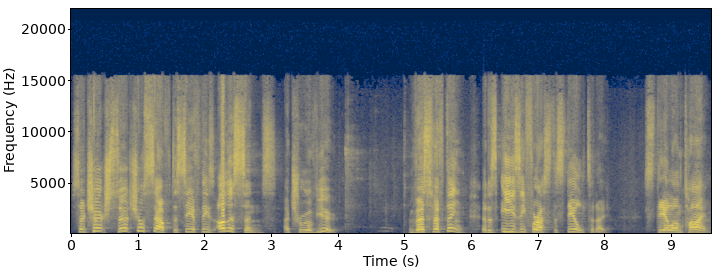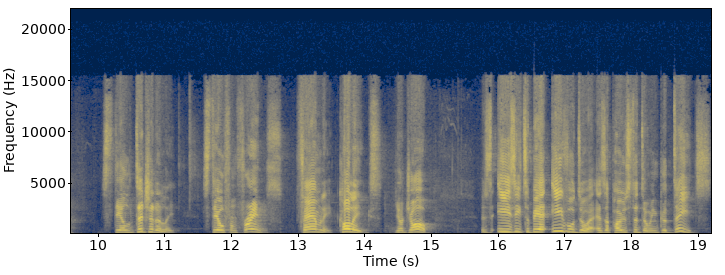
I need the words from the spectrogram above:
So, church, search yourself to see if these other sins are true of you. In verse 15, it is easy for us to steal today. Steal on time, steal digitally, steal from friends, family, colleagues, your job. It's easy to be an evildoer as opposed to doing good deeds.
